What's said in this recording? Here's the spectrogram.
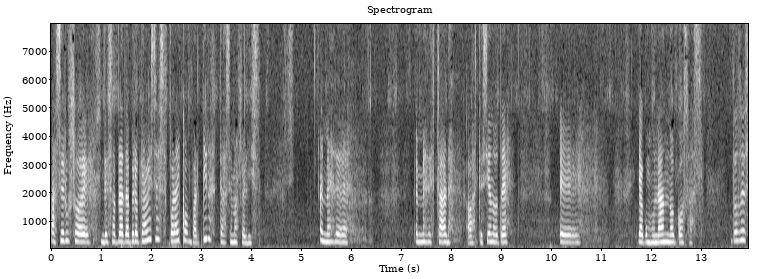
hacer uso de, esa plata, pero que a veces por ahí compartir te hace más feliz. En vez de, en vez de estar abasteciéndote eh, y acumulando cosas. Entonces,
